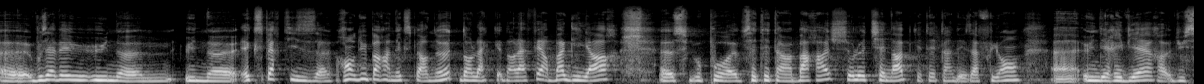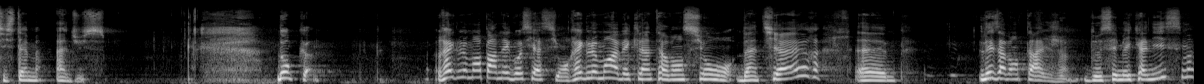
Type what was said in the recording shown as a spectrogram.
euh, vous avez eu une, euh, une, expertise rendue par un expert neutre dans l'affaire la, dans Bagliard. C'était un barrage sur le Chenab qui était un des affluents, une des rivières du système Indus. Donc, règlement par négociation, règlement avec l'intervention d'un tiers. Les avantages de ces mécanismes,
